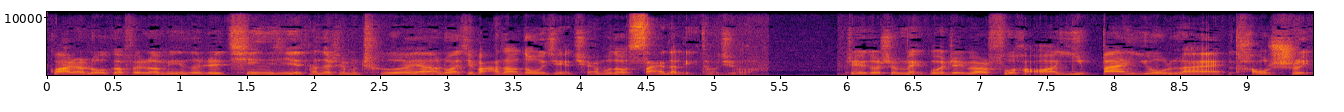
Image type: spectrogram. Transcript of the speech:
挂着洛克菲勒名字这亲戚，他的什么车呀、乱七八糟东西，全部都塞到里头去了。这个是美国这边富豪啊，一般用来逃税，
